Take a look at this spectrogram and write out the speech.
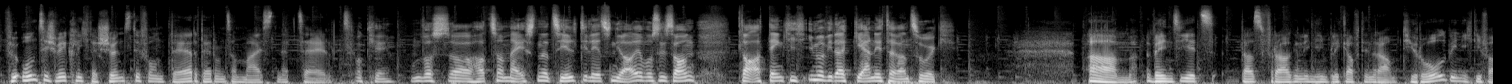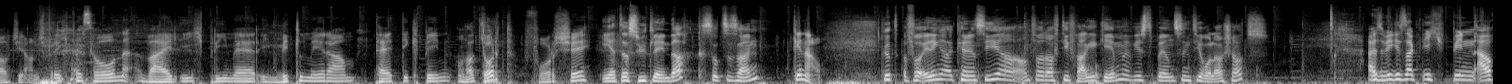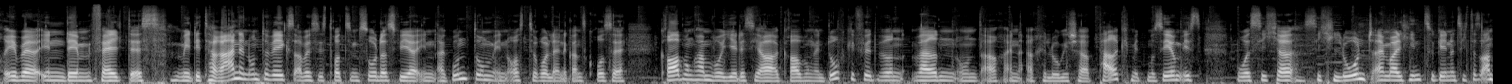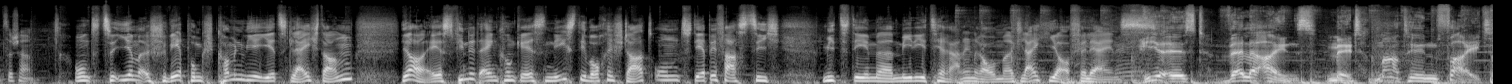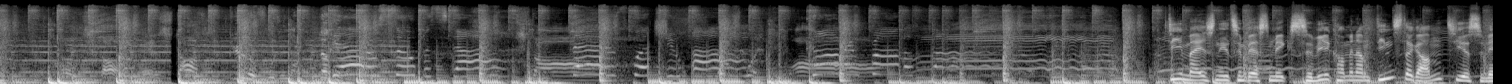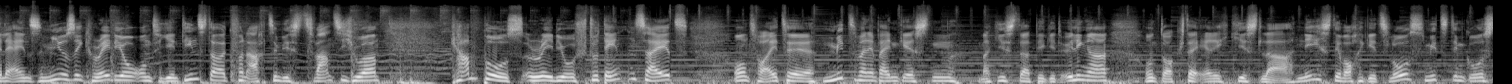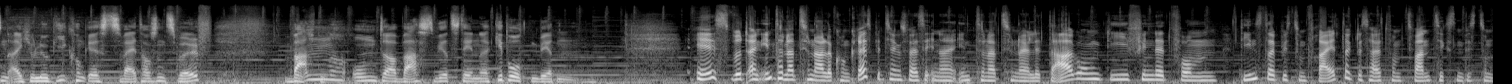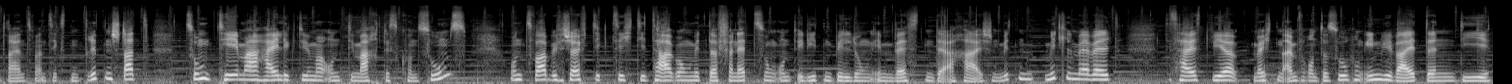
für uns ist wirklich der schönste von der, der uns am meisten erzählt. Okay. Und was äh, hat es am meisten erzählt die letzten Jahre, wo Sie sagen, da denke ich immer wieder gerne daran zurück? Ähm, wenn Sie jetzt das fragen im Hinblick auf den Raum Tirol, bin ich die falsche Ansprechperson, weil ich primär im Mittelmeerraum tätig bin und okay. dort forsche. Eher der Südländer sozusagen? Genau. Gut, Frau Ellinger, können Sie eine Antwort auf die Frage geben, wie es bei uns in Tirol ausschaut? Also wie gesagt, ich bin auch eben in dem Feld des Mediterranen unterwegs, aber es ist trotzdem so, dass wir in Aguntum in Osttirol eine ganz große Grabung haben, wo jedes Jahr Grabungen durchgeführt werden und auch ein archäologischer Park mit Museum ist, wo es sicher sich lohnt, einmal hinzugehen und sich das anzuschauen. Und zu Ihrem Schwerpunkt kommen wir jetzt gleich dann. Ja, es findet ein Kongress nächste Woche statt und der befasst sich mit dem mediterranen Raum gleich hier auf Welle 1. Hier ist Welle 1 mit Martin Veit. Die meisten jetzt im besten Mix. Willkommen am Dienstagabend. Hier ist Welle 1 Music Radio und jeden Dienstag von 18 bis 20 Uhr Campus Radio Studentenzeit und heute mit meinen beiden Gästen Magister Birgit Oehlinger und Dr. Erich Kistler. Nächste Woche geht's los mit dem großen Archäologiekongress 2012. Wann und was wird denn geboten werden? Es wird ein internationaler Kongress bzw. eine internationale Tagung, die findet vom Dienstag bis zum Freitag, das heißt vom 20. bis zum 23.03. statt, zum Thema Heiligtümer und die Macht des Konsums. Und zwar beschäftigt sich die Tagung mit der Vernetzung und Elitenbildung im Westen der archaischen Mittelmeerwelt. Das heißt, wir möchten einfach untersuchen, inwieweit denn die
